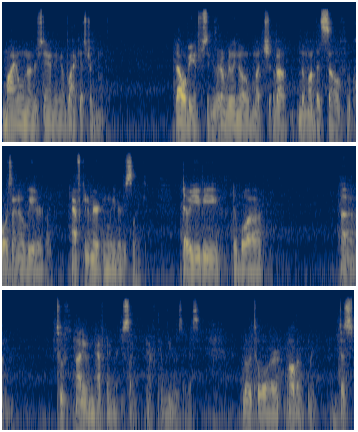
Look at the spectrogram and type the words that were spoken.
my own understanding of Black History Month. That will be interesting because I don't really know much about the month itself. Of course, I know leader like African American leaders like W.E.B. Du Bois. Uh, to not even African American, just like African leaders, I guess. Louverture, all the like, just.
